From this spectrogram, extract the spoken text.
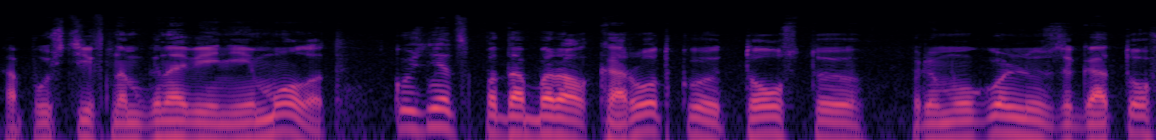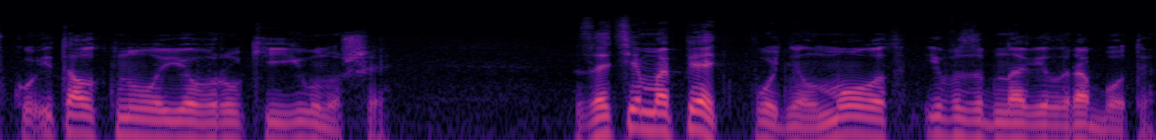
Опустив на мгновение молот, кузнец подобрал короткую, толстую, прямоугольную заготовку и толкнул ее в руки юноши. Затем опять поднял молот и возобновил работы.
